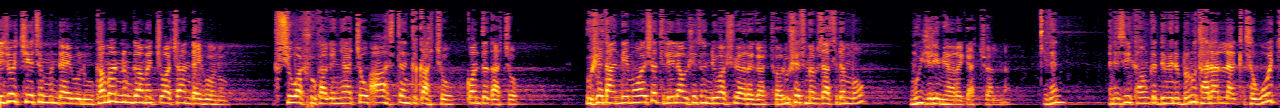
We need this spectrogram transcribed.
ልጆች የትም እንዳይብሉ ከማንም ጋር መጫወቻ እንዳይሆኑ ሲዋሹ ካገኛቸው አስጠንቅቃቸው ቆንጠጣቸው። ውሸት አንዴ መዋሸት ሌላ ውሸት እንዲዋሹ ያደረጋቸዋል ውሸት መብዛት ደግሞ ሙጅሪም ያደረጋቸዋልና ኢዘን እነዚህ ካሁን ቅድም የነበሩ ታላላቅ ሰዎች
